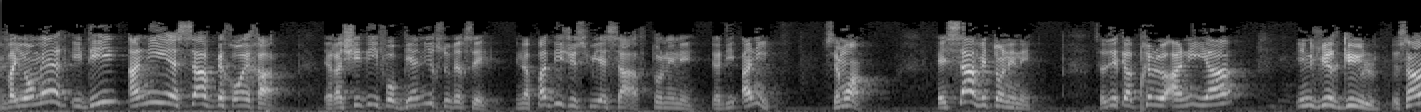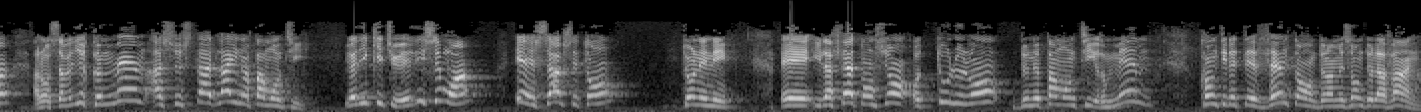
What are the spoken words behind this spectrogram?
Vayomer, il dit Ani Esav Bechoecha. Et Rachid dit il faut bien lire ce verset. Il n'a pas dit je suis Esav, ton aîné. Il a dit Ani, c'est moi. Esav est ton aîné. C'est-à-dire qu'après le Ani, il y a une virgule. C'est ça? Alors ça veut dire que même à ce stade-là, il n'a pas menti. Il a dit qui tu es? Il dit c'est moi. Et Esav, c'est ton, ton aîné. Et il a fait attention tout le long de ne pas mentir. Même quand il était 20 ans dans la maison de Lavan,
